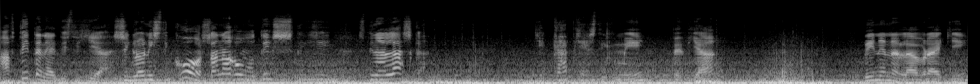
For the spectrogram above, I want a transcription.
αυτή ήταν η αντιστοιχεία συγκλονιστικό σαν να έχω βουτήξει στη, στην Αλάσκα και κάποια στιγμή παιδιά μπαίνει ένα λαβράκι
